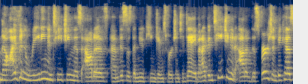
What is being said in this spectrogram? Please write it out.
Now, I've been reading and teaching this out of um, this is the New King James Version today, but I've been teaching it out of this version because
